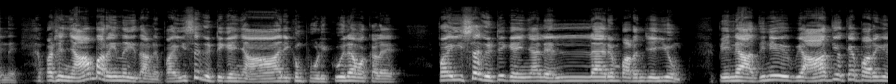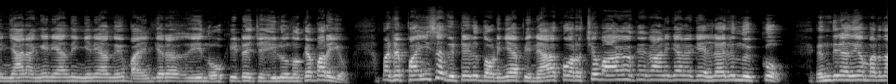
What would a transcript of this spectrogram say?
എന്ന്. പക്ഷെ ഞാൻ പറയുന്ന ഇതാണ് പൈസ കിട്ടിക്കഴിഞ്ഞാൽ ആർക്കും പുളിക്കൂല മക്കളെ. പൈസ കിട്ടിക്കഴിഞ്ഞാൽ എല്ലാവരും പടം ചെയ്യും. പിന്നെ അതിന് ആദ്യമൊക്കെ പറയും ഞാൻ അങ്ങനെയാന്ന് ഇങ്ങനെയാന്ന് ഭയങ്കര ഈ നോക്കിയിട്ട് ചെയ്യലൂ എന്നൊക്കെ പറയും. പക്ഷെ പൈസ കിട്ടൽ തുടങ്ങിയാൽ പിന്നെ ആ കുറച്ച് ഭാഗമൊക്കെ കാണിക്കാനൊക്കെ എല്ലാവരും നിൽക്കും എന്തിനധികം പറഞ്ഞ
